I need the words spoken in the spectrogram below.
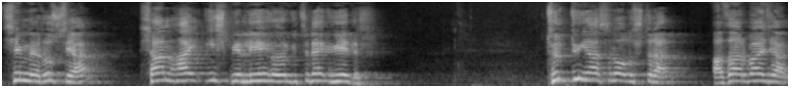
Çin ve Rusya, Şanghay İşbirliği Örgütü'ne üyedir. Türk dünyasını oluşturan Azerbaycan,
